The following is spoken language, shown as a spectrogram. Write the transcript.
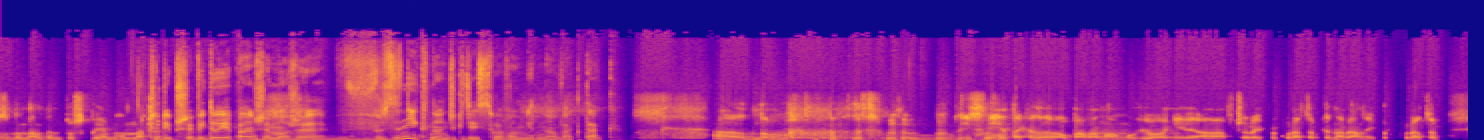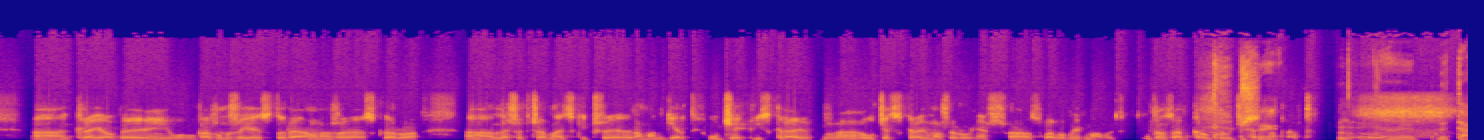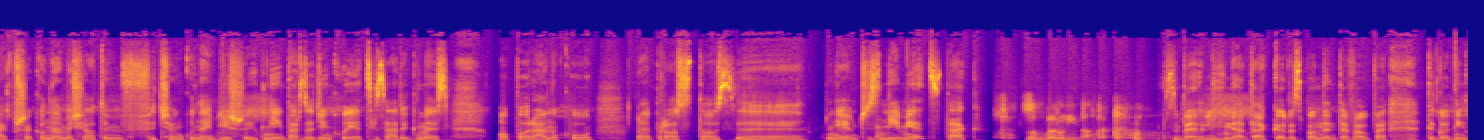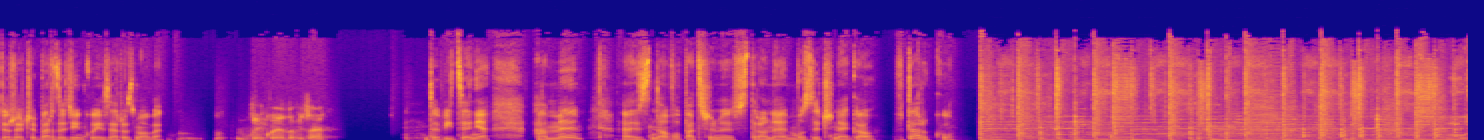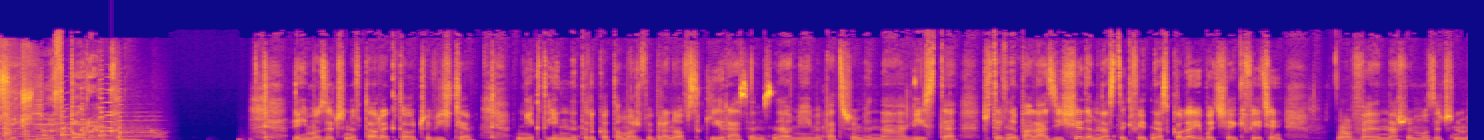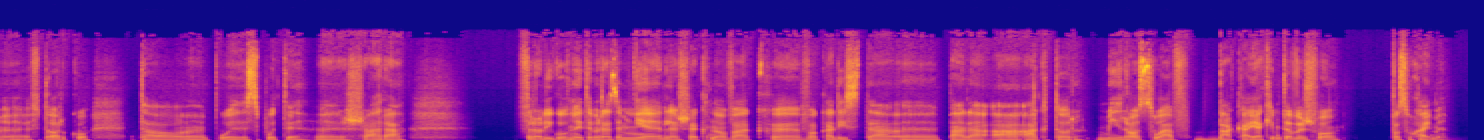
z Donaldem Tuskiem. Czyli przewiduje pan, że może zniknąć gdzieś Sławomir Nowak, tak? No, istnieje taka obawa, no, mówił o niej wczoraj prokurator generalny i prokurator krajowy i uważam, że jest to realne, że skoro Leszek Czarnecki czy Roman Giertych uciekli z kraju, że uciec z kraju może również Sławomir Małek. Ten sam krąg ludzi tak naprawdę. Mm, mm, tak, przekonamy się o tym w ciągu najbliższych dni. Bardzo dziękuję. Cezary Gmys o poranku e, prosto z, nie wiem, czy z Niemiec, tak? Z Berlina, tak. Z Berlina, tak. Korespondent TVP, Tygodnik do Rzeczy. Bardzo dziękuję za rozmowę. Dziękuję, do widzenia. Do widzenia. A my e, znowu patrzymy w stronę muzycznego wtorku. Muzyczny wtorek. I muzyczny wtorek to oczywiście nikt inny, tylko Tomasz Wybranowski razem z nami. My patrzymy na listę. Sztywny Palazji, 17 kwietnia z kolei, bo dzisiaj kwiecień w naszym muzycznym e, wtorku to e, z płyty Szara. W roli głównej tym razem nie Leszek Nowak, e, wokalista e, Pala, a aktor Mirosław Baka. Jakim to wyszło? Posłuchajmy.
